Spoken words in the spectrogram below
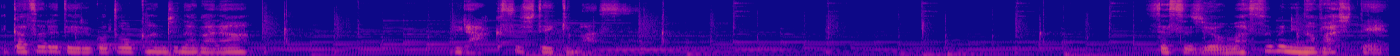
生かされていることを感じながらリラックスしていきます。背筋をまっすぐに伸ばして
